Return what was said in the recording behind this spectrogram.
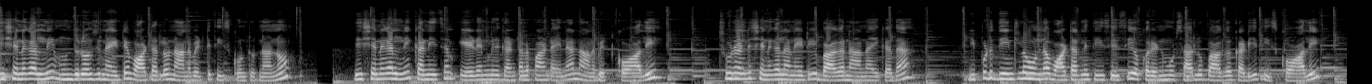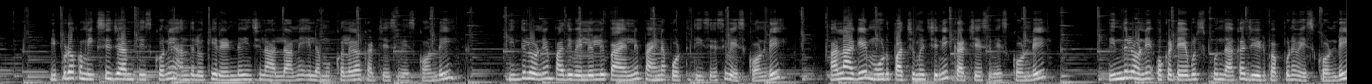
ఈ శనగల్ని ముందు రోజు నైటే వాటర్లో నానబెట్టి తీసుకుంటున్నాను. ఈ శనగల్ని కనీసం ఏడెనిమిది గంటల పాటు అయినా నానబెట్టుకోవాలి. చూడండి శనగలు అనేటివి బాగా నానాయి కదా. ఇప్పుడు దీంట్లో ఉన్న వాటర్ని తీసేసి ఒక రెండు మూడు సార్లు బాగా కడిగి తీసుకోవాలి. ఇప్పుడు ఒక మిక్సీ జార్ని తీసుకొని అందులోకి రెండు ఇంచుల అల్లాన్ని ఇలా ముక్కలుగా కట్ చేసి వేసుకోండి. ఇందులోనే పది వెల్లుల్లిపాయల్ని పైన పొట్టు తీసేసి వేసుకోండి. అలాగే మూడు పచ్చిమిర్చిని కట్ చేసి వేసుకోండి. ఇందులోనే ఒక టేబుల్ స్పూన్ దాకా జీడిపప్పుని వేసుకోండి.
